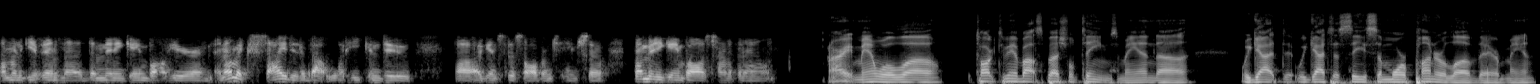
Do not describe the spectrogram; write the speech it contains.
I'm going to give him the the mini game ball here, and, and I'm excited about what he can do uh, against this Auburn team. So my mini game ball is Jonathan Allen. All right, man. Well, uh, talk to me about special teams, man. Uh, we got to, we got to see some more punter love there, man.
